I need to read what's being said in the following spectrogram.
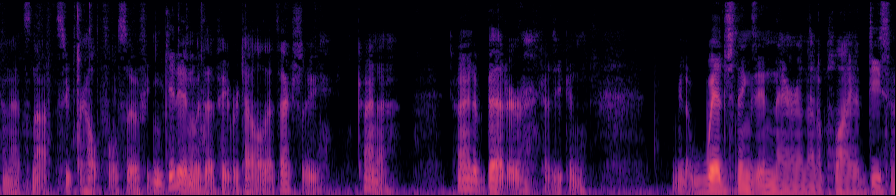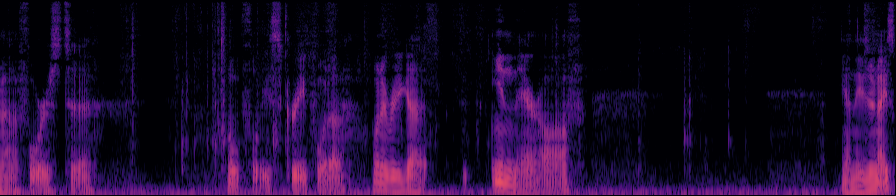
and that's not super helpful. So if you can get in with a paper towel, that's actually kind of kind of better because you can you know wedge things in there and then apply a decent amount of force to hopefully scrape what a, uh, whatever you got in there off. And these are nice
